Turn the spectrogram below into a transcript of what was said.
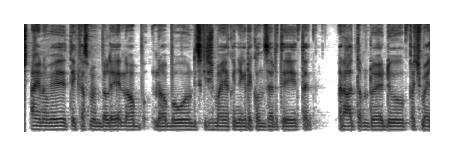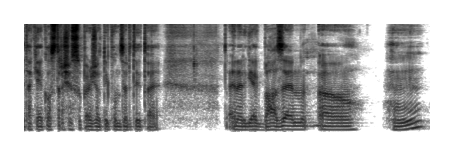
Steinovi, teďka jsme byli na, ob, na obou, vždycky, když mají jako někde koncerty, tak rád tam dojedu, pač mají taky jako strašně super, že ty koncerty, to je, to je energie jak blázen. Uh, hm?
